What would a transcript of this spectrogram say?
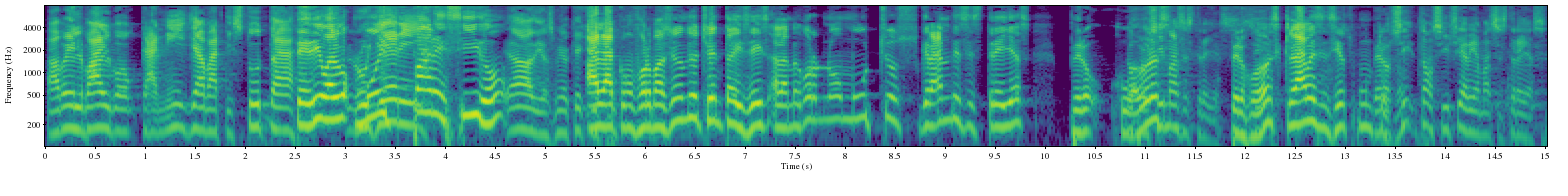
Abel Balbo, Canilla, Batistuta. Te digo algo Ruggeri. muy parecido Ah, Dios mío, qué a la conformación de 86, a lo mejor no muchos grandes estrellas, pero No, pero jugadores, sí más estrellas. pero jugadores claves en ciertos puntos. Pero ¿no? sí, no, sí, sí había más estrellas.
